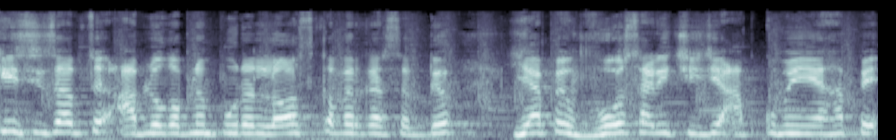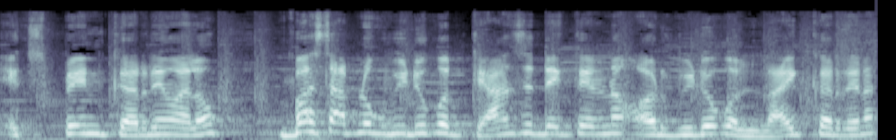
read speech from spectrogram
किस हिसाब से आप लोग अपना पूरा लॉस कवर कर सकते हो। यहाँ पे वो सारी चीज़ें आपको मैं यहाँ पे एक्सप्लेन करने वाला हूँ। बस आप लोग वीडियो को ध्यान से देखते रहना और वीडियो को लाइक कर देना।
